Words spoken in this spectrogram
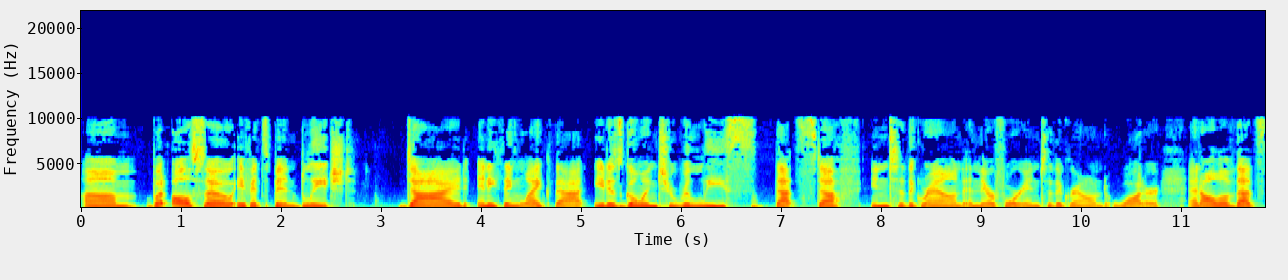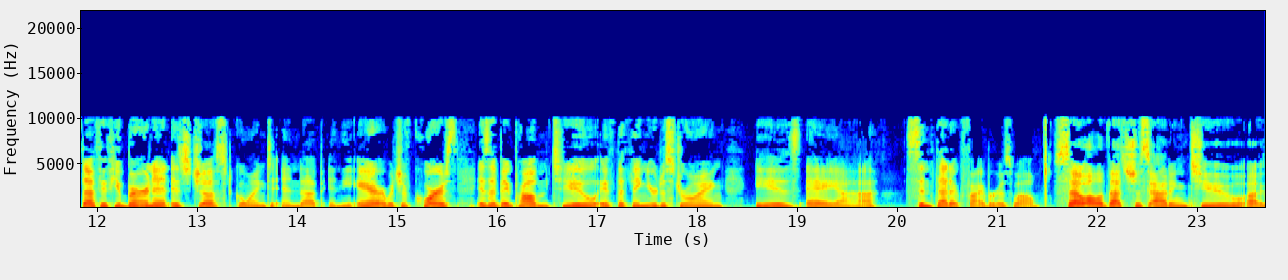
Um, but also, if it's been bleached, dyed, anything like that, it is going to release that stuff into the ground and therefore into the groundwater. And all of that stuff, if you burn it, is just going to end up in the air, which of course is a big problem too if the thing you're destroying is a uh, synthetic fiber as well. So all of that's just adding to uh,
